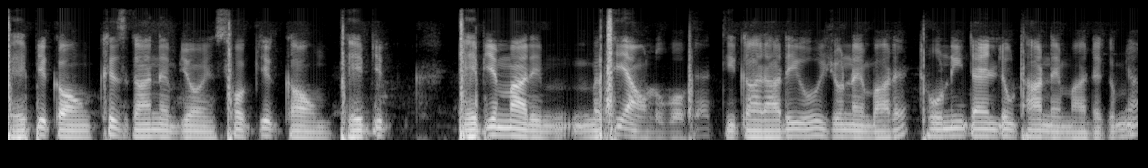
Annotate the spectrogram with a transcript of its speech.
ဘဲပြစ်ကောင်ခစ်စကားနဲ့ပြောရင်စောပြစ်ကောင်ဘဲပြစ်ဘဲပြစ်မတွေမဖြစ်အောင်လို့ပေါ့ဗျာဒီကာရာတွေကိုယွတ်နိုင်ပါတယ်ထုံနီတိုင်းလှုပ်ထားနိုင်ပါတယ်ခင်ဗျာ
